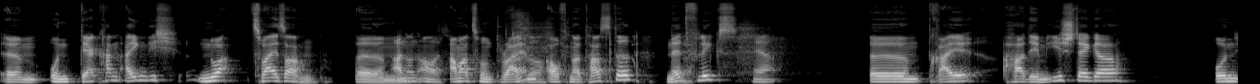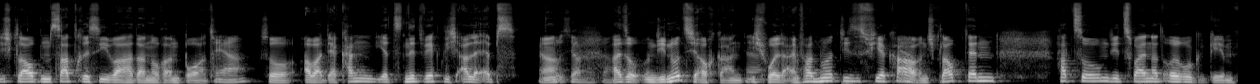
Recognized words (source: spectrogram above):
Ähm, und der kann eigentlich nur zwei Sachen. Ähm, An und aus. Amazon Prime Also. auf einer Taste Netflix, Ja. ähm, drei HDMI-Stecker und ich glaube, einen SAT-Receiver hat er noch an Bord. Ja. So, aber der kann jetzt nicht wirklich alle Apps. Ja. Ja nicht, ja. Also, und die nutze ich auch gar nicht. Ich wollte einfach nur dieses 4K. Ja. Und ich glaube, den hat so um die 200 Euro gegeben.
